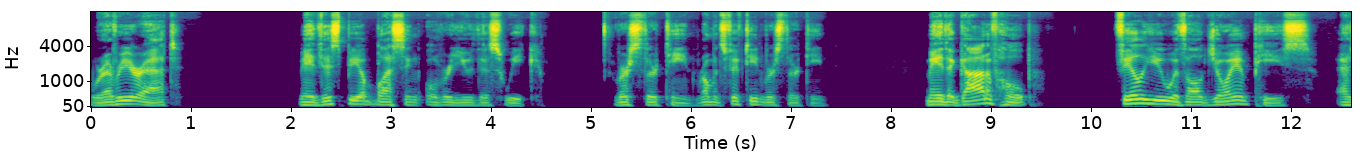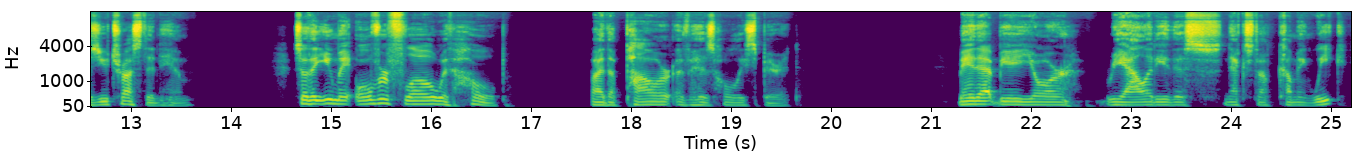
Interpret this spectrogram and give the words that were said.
Wherever you're at, may this be a blessing over you this week verse 13, Romans 15, verse 13. May the God of hope fill you with all joy and peace as you trust in him, so that you may overflow with hope by the power of his Holy Spirit. May that be your reality this next upcoming week.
